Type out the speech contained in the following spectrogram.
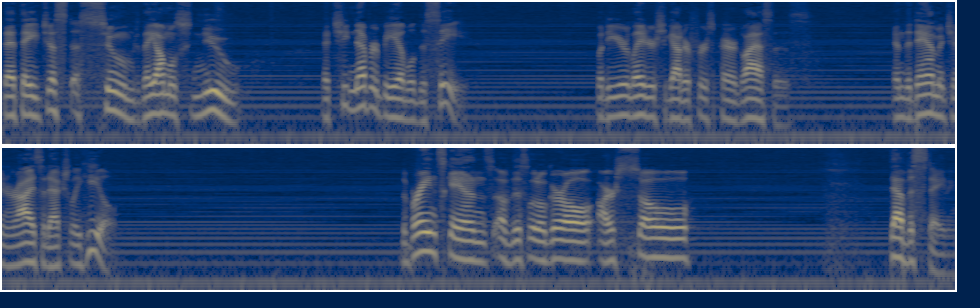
that they just assumed, they almost knew that she'd never be able to see. But a year later, she got her first pair of glasses, and the damage in her eyes had actually healed. The brain scans of this little girl are so devastating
